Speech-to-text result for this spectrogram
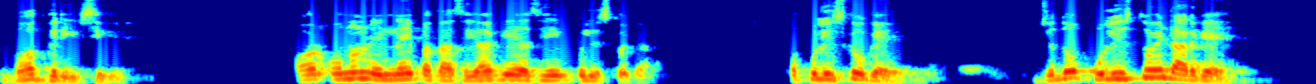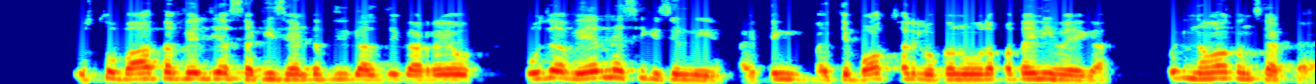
ਬਹੁਤ ਗਰੀਬ ਸੀਗੇ ਔਰ ਉਹਨਾਂ ਨੂੰ ਇੰਨਾ ਹੀ ਪਤਾ ਸੀਗਾ ਕਿ ਅਸੀਂ ਪੁਲਿਸ ਕੋ ਜਾਣਾ ਉਹ ਪੁਲਿਸ ਕੋ ਗਏ ਜਦੋਂ ਪੁਲਿਸ ਤੋਂ ਹੀ ਡਰ ਗਏ ਉਸ ਤੋਂ ਬਾਅਦ ਤਾਂ ਫਿਰ ਜੇ ਸਖੀ ਸੈਂਟਰ ਦੀ ਗੱਲ ਤੁਸੀਂ ਕਰ ਰਹੇ ਹੋ ਉਹਦਾ ਅਵੇਅਰਨੈਸ ਹੀ ਕਿਸੇ ਨੂੰ ਨਹੀਂ ਹੈ ਆਈ ਥਿੰਕ ਇੱਥੇ ਬਹੁਤ ਸਾਰੇ ਲੋਕਾਂ ਨੂੰ ਉਹਦਾ ਪਤਾ ਹੀ ਨਹੀਂ ਹੋਏਗਾ ਉਹ ਇੱਕ ਨਵਾਂ ਕਨਸੈਪਟ ਹੈ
